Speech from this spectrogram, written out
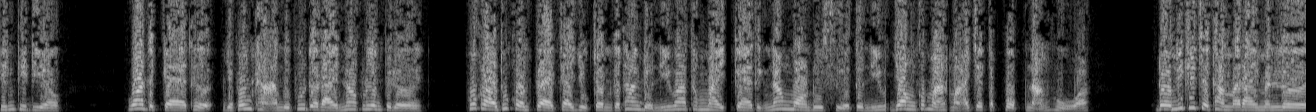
ทิ้งทีเดียว ว่าแต่แกเถอะอย่าเพิ่งถามหรือพูดอะไรนอกเรื่องไปเลย พวกเราทุกคนแปลกใจอยู่จนกระทั่งเดี๋ยวนี้ว่าทำไมแกถึงนั่งมองดูเสือตัวนี้ย่องเข้ามาหมายจะตะปบหนังหัว โดยไม่คิดจะทำอะไรมันเลย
